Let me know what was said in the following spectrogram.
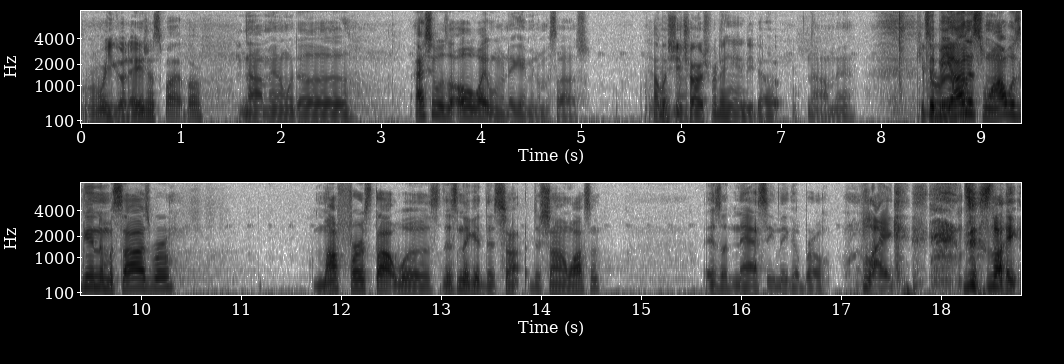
Where you go? The Asian spot, bro? Nah, man. Went to. Uh, actually, it was an old white woman that gave me the massage. How much you charge for the handy, dog? Nah, man. Keep to be real, honest, when I was getting the massage, bro, my first thought was this nigga Deshaun, Deshaun Watson is a nasty nigga, bro. like, just like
